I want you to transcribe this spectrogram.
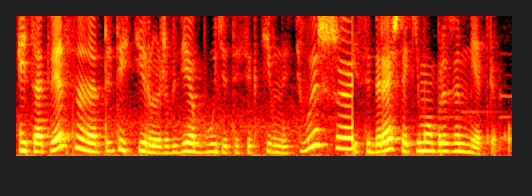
и, соответственно, ты тестируешь, где будет эффективность выше, и собираешь таким образом метрику.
